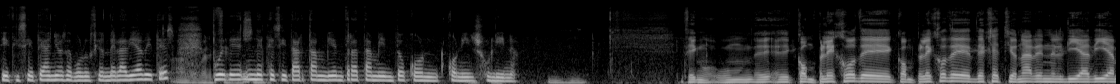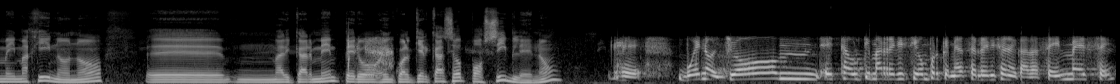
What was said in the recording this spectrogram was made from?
17 años de evolución de la diabetes, ah, puede necesitar también tratamiento con, insulina. Fin, un eh, eh, complejo de complejo de, gestionar en el día a día, me imagino, ¿no? Eh, Mari Carmen, pero en cualquier caso posible, ¿no? Eh, bueno, yo mm, esta última revisión, porque me hace revisiones cada seis meses,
